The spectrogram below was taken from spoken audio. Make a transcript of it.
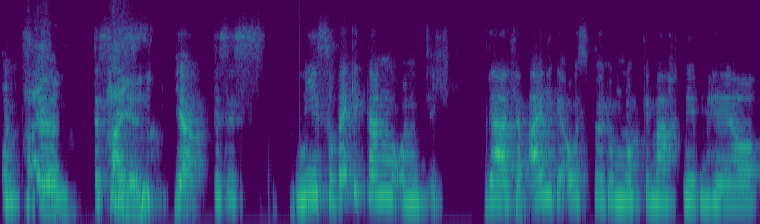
und heilen. Äh, das heilen. Ist, ja, das ist nie so weggegangen und ich ja, ich habe einige Ausbildungen noch gemacht nebenher.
